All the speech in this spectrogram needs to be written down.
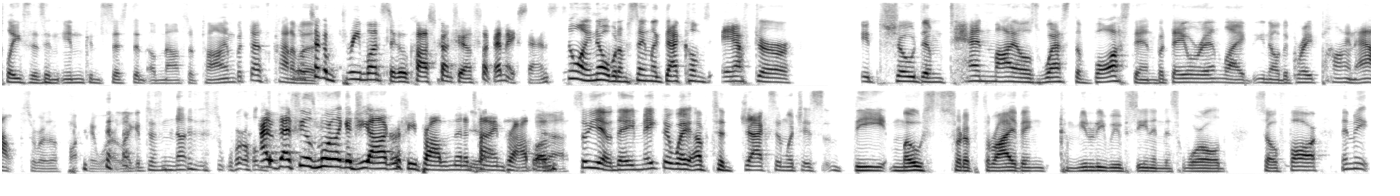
places in inconsistent amounts of time, but that's kind of well, a... it took them three months to go cross country on foot. That makes sense. No, I know, but I'm saying like that comes after it showed them 10 miles west of Boston, but they were in like, you know, the Great Pine Alps or where the fuck they were. like, it just none of this world. I, that feels more like a geography problem than a Yeah. time problem. Yeah. So yeah, they make their way up to Jackson, which is the most sort of thriving community we've seen in this world so far. They make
